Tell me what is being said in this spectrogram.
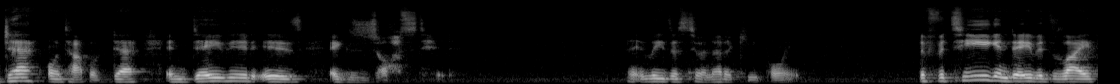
death on top of death. And David is exhausted. And it leads us to another key point. The fatigue in David's life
